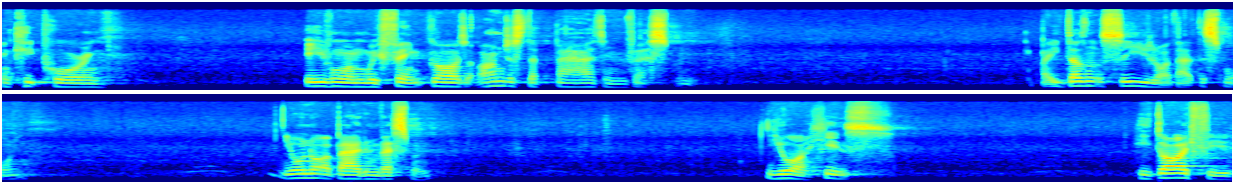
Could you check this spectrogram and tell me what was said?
and keep pouring? Even when we think, God, I'm just a bad investment. But He doesn't see you like that this morning. You're not a bad investment. You are His. He died for you.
